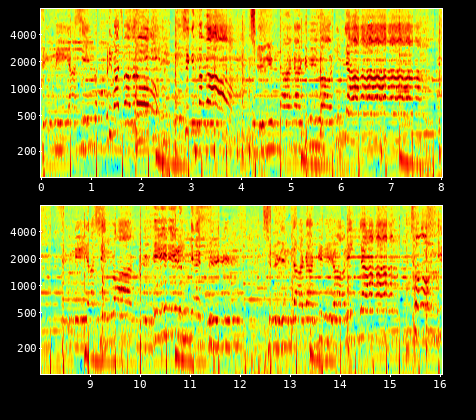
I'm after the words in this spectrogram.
승리하신 왕. 우리 마지막으로 죽임 당한 죽임 당한 그 어린 양 승리하신 왕 그 이름 예수. 죽임 당한 그 어린 양 총기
